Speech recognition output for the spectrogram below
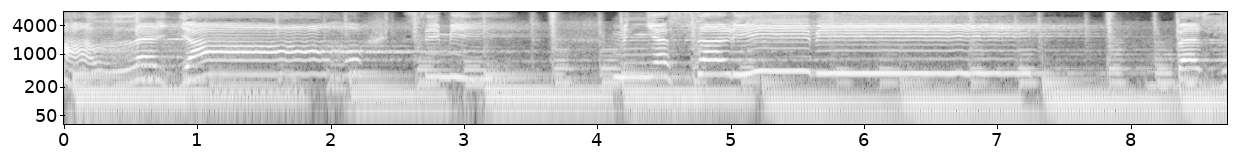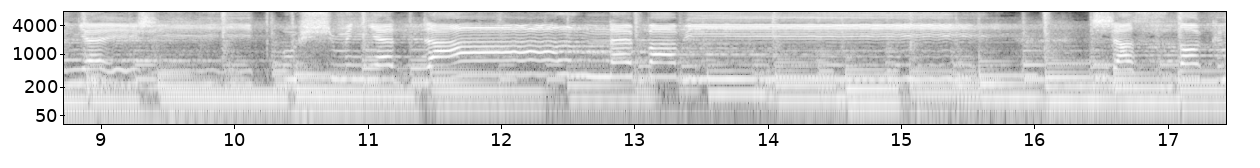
ale já ho chci mít, mně se líbí. Bez něj žít už mě dál Často k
